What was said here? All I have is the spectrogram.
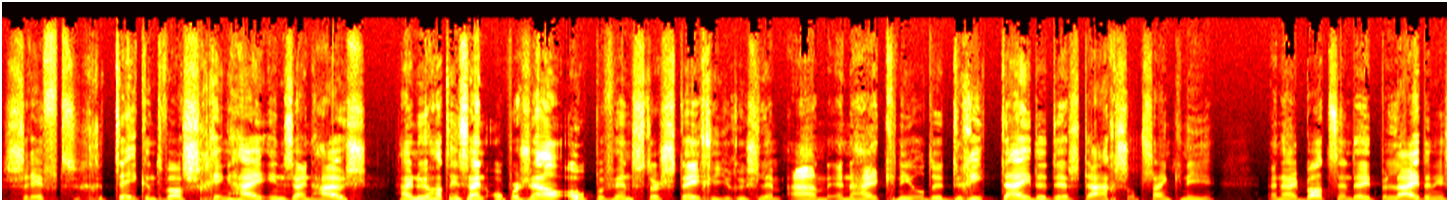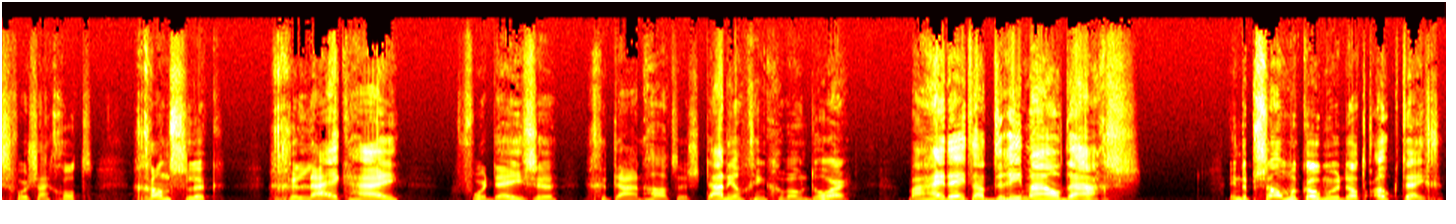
schrift getekend was, ging hij in zijn huis. Hij nu had in zijn opperzaal open vensters tegen Jeruzalem aan. En hij knielde drie tijden des daags op zijn knieën. En hij bad en deed beleidenis voor zijn God, ganselijk, gelijk hij voor deze gedaan had. Dus Daniel ging gewoon door. Maar hij deed dat drie maal daags. In de psalmen komen we dat ook tegen.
